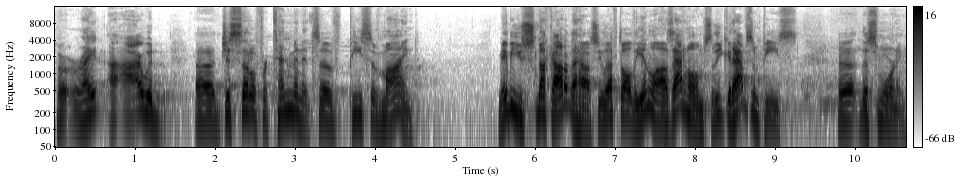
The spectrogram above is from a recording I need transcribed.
right? I, I would uh, just settle for 10 minutes of peace of mind. Maybe you snuck out of the house. You left all the in laws at home so that you could have some peace uh, this morning.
